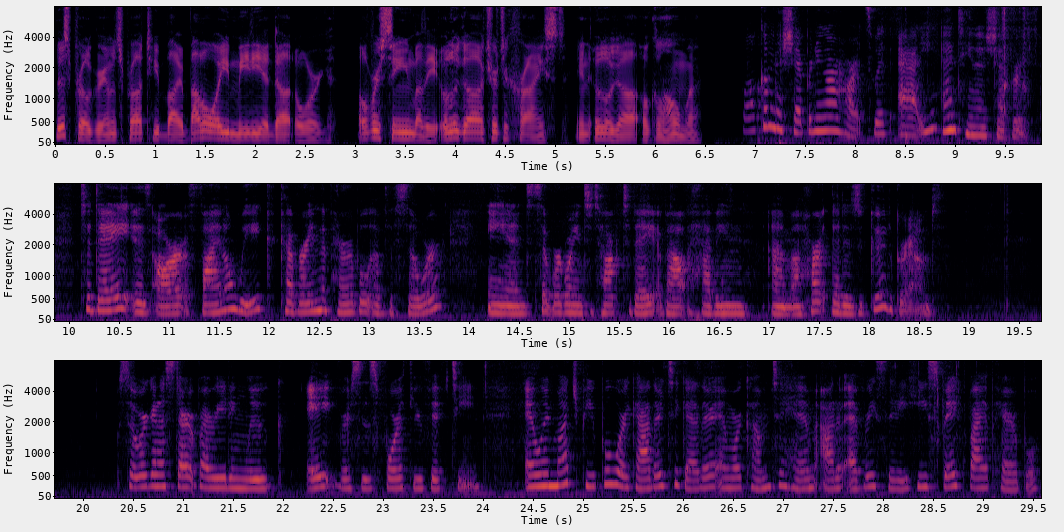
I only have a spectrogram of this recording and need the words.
This program is brought to you by BibleWayMedia.org, overseen by the Oologah Church of Christ in Oologah, Oklahoma. Welcome to Shepherding Our Hearts with Addie and Tina Shepherd. Today is our final week covering the parable of the sower, and so we're going to talk today about having um, a heart that is good ground. So we're going to start by reading Luke 8, verses 4 through 15. And when much people were gathered together and were come to him out of every city, he spake by a parable.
